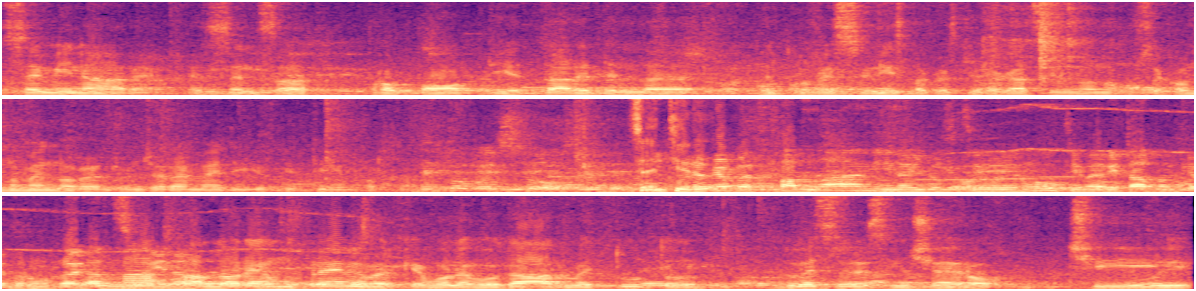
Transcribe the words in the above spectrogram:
seminare e senza proporti e dare del, del professionista a questi ragazzi, non- secondo me non raggiungerai mai degli obiettivi importanti. Senti, Anche per Fallani negli ultimi minuti meritato anche per un ragazzo Ma in allora è un premio perché volevo darlo e tutto, devo essere sincero, ci,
